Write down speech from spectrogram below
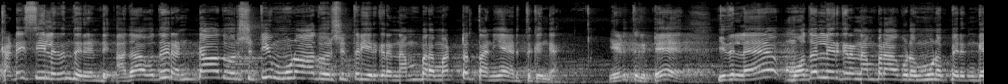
கடைசியிலிருந்து ரெண்டு. அதாவது ரெண்டாவது வருஷத்தையும் மூணாவது வருஷத்துலையும் இருக்கிற நம்பரை மட்டும் தனியாக எடுத்துக்கோங்க. எடுத்துக்கிட்டு இதில் முதல்ல இருக்கிற நம்பராக கூட மூணு பெருங்க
